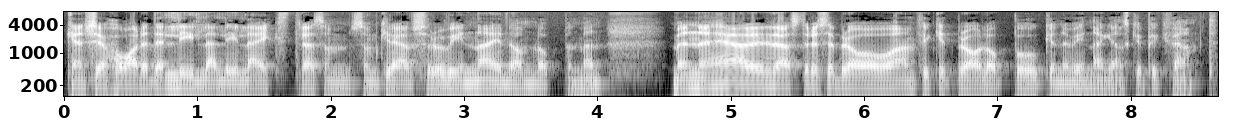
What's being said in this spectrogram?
kanske ha det där lilla, lilla extra som, som krävs för att vinna i de loppen. Men men här löste det sig bra och han fick ett bra lopp och kunde vinna ganska bekvämt.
